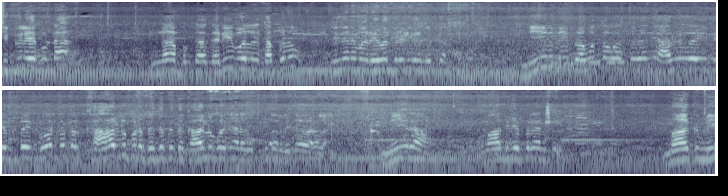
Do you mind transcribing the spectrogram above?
సిగ్గు లేకుండా నా గరీబుల డబ్బులు నిన్ననే మా రేవంత్ రెడ్డి గారు చెప్పారు. మీరు మీ ప్రభుత్వం వస్తుందని అరవై డెబ్బై కోట్లతో కార్లు కూడా పెద్ద పెద్ద కార్లు కొని అక్కడ పెట్టుకున్నారు విజయవాడలో. మీరా? మాకు చెప్పడానికి మాకు మీ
